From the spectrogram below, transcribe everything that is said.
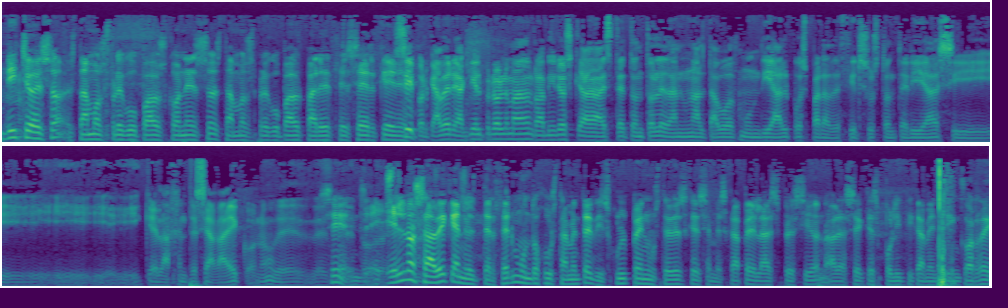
dicho eso, estamos preocupados con eso, estamos preocupados, parece ser que... Sí, porque a ver, aquí el problema, don Ramiro, es que a este tonto le dan un altavoz mundial pues para decir sus tonterías y, que la gente se haga eco, ¿no? sí, él no sabe que en el tercer mundo, justamente, disculpen ustedes que se me escape la expresión, ahora sé que es políticamente incorrecto,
